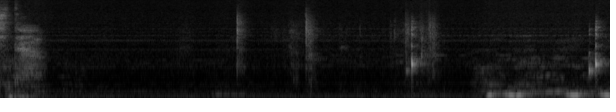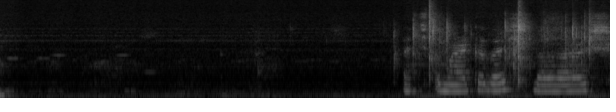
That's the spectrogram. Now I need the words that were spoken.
Açtım. Açtım arkadaşlar.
